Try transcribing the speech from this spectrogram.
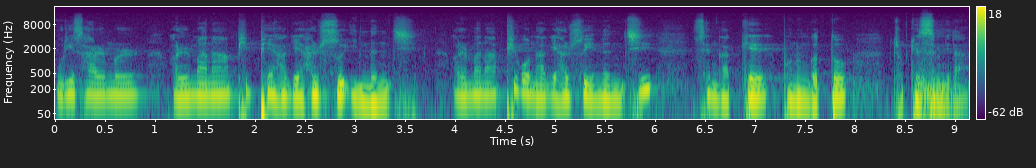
우리 삶을 얼마나 피폐하게 할 수 있는지, 얼마나 피곤하게 할 수 있는지 생각해 보는 것도 좋겠습니다.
